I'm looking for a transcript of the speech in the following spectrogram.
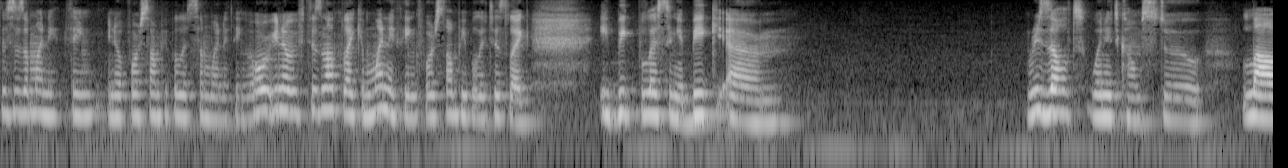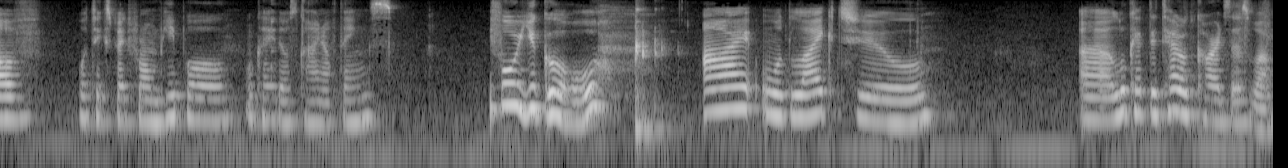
This is a money thing you know for some people it's a money thing. Or you know if it's not like a money thing for some people it is like a big blessing a big um result when it comes to love, what to expect from people, okay, those kind of things. Before you go, I would like to uh, look at the tarot cards as well.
